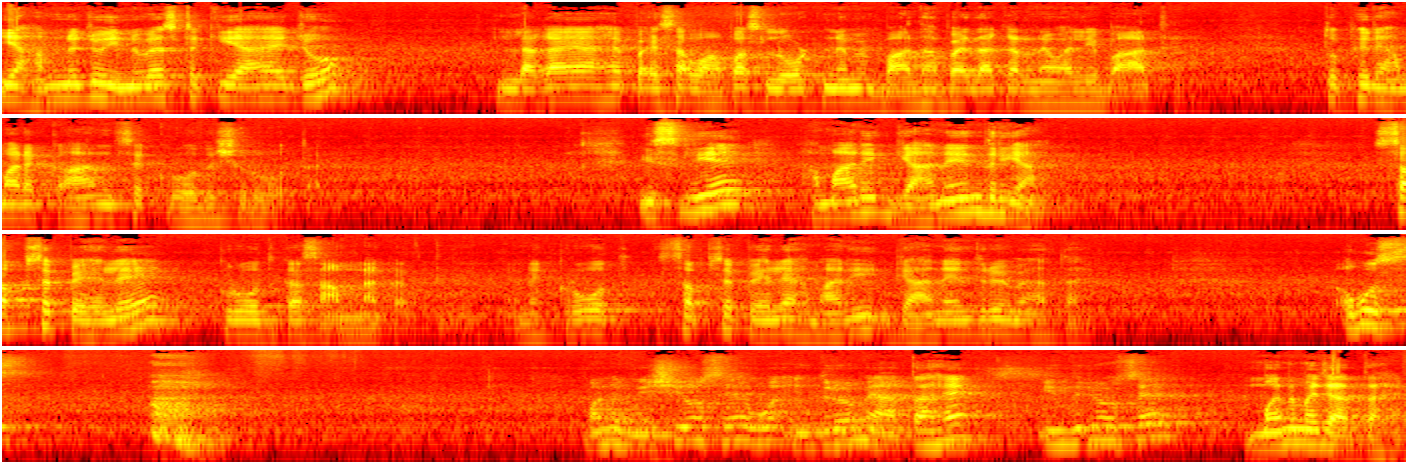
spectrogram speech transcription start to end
या हमने जो इन्वेस्ट किया है, जो लगाया है पैसा वापस लौटने में बाधा पैदा करने वाली बात है तो फिर हमारे कान से क्रोध शुरू होता है। इसलिए हमारी ज्ञानेन्द्रियाँ सबसे पहले क्रोध का सामना करती हैं, यानी क्रोध सबसे पहले हमारी ज्ञानेन्द्रियों में आता है। अब उस माने विषयों से वो इंद्रियों में आता है, इंद्रियों से मन में जाता है।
